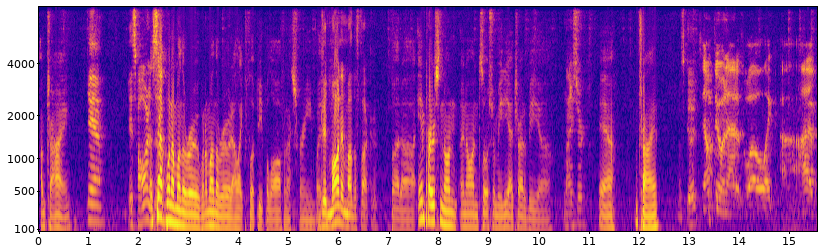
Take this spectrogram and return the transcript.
I'm trying, Yeah, it's hard. except when I'm on the road. When I'm on the road, I like flip people off and I scream. But Good morning, motherfucker. but uh, in person on and on social media, I try to be. Uh, Nicer. yeah, I'm trying. That's good. See, I'm doing that as well. Like uh, I've,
